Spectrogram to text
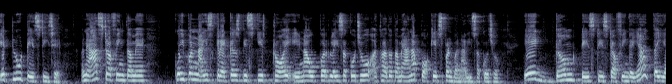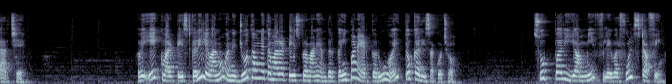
એટલું ટેસ્ટી છે. અને આ સ્ટફિંગ તમે કોઈ પણ નાઇસ ક્રેકર્સ બિસ્કિટ હોય એના ઉપર લઈ શકો છો અથવા તો તમે આના પોકેટ્સ પણ બનાવી શકો છો. એકદમ ટેસ્ટી સ્ટફિંગ અહીંયા તૈયાર છે. હવે એકવાર ટેસ્ટ કરી લેવાનું અને જો તમને તમારા ટેસ્ટ પ્રમાણે અંદર કંઈ પણ એડ કરવું હોય તો કરી શકો છો. સુપર યમ્મી ફ્લેવરફુલ સ્ટફિંગ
